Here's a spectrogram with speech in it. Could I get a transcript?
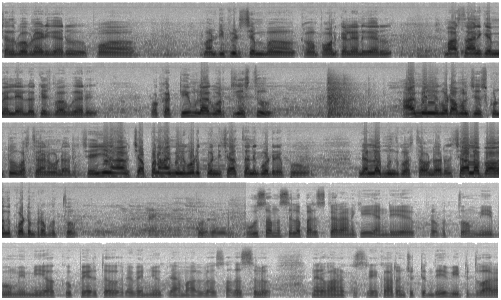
చంద్రబాబు నాయుడు గారు మన డిప్యూటీ సీఎం పవన్ కళ్యాణ్ గారు మా స్థానిక ఎమ్మెల్యే లోకేష్ బాబు గారు ఒక టీం లాగా వర్క్ చేస్తూ హామీలను కూడా అమలు చేసుకుంటూ వస్తానే ఉన్నారు. చెయ్యని హామీ చెప్పని హామీలు కూడా కొన్ని శాతానికి కూడా రేపు నెల ముందుకు వస్తూ ఉన్నారు. చాలా బాగుంది కూటమి ప్రభుత్వం. భూ సమస్యల పరిష్కారానికి ఎన్డీఏ ప్రభుత్వం మీ భూమి మీ హక్కు పేరుతో రెవెన్యూ గ్రామాల్లో సదస్సులు నిర్వహణకు శ్రీకారం చుట్టింది. వీటి ద్వారా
